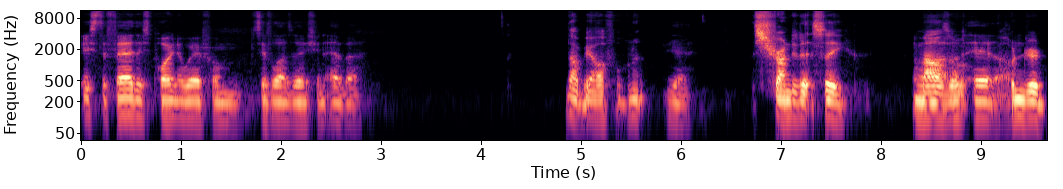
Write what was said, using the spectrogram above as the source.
it's the furthest point away from civilization ever. That'd be awful, wouldn't it? Yeah, Stranded at sea, Oh, miles I'd of hate that. hundred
